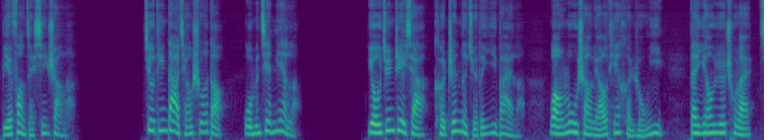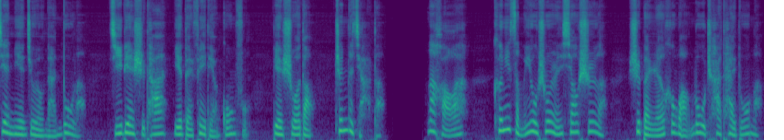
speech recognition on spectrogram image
别放在心上了。”就听大强说道：“我们见面了。”友军这下可真的觉得意外了。网络上聊天很容易，但邀约出来见面就有难度了，即便是他也得费点功夫，便说道。真的假的？那好啊。可你怎么又说人消失了？是本人和网络差太多吗？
